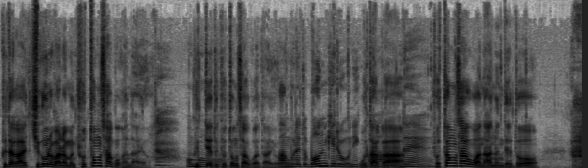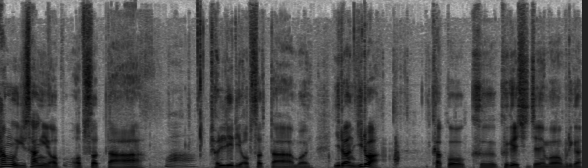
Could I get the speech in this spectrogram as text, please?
그러다가 지금으로 말하면 교통사고가 나요. 어머. 그때도 교통사고가 나요. 아무래도 먼 길을 오니까 오다가 네. 교통사고가 나는데도 아무 이상이 없, 없었다. 와, 별일이 없었다. 뭐 이런 일화 갖고 그 그게 이제 뭐 우리가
